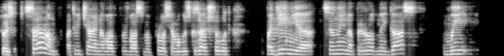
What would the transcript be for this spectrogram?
То есть в целом, отвечая на ваш вопрос, я могу сказать, что вот падение цены на природный газ мы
